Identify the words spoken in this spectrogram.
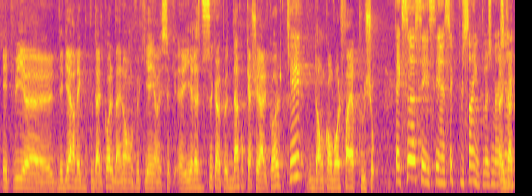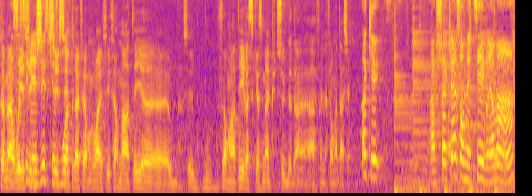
Et puis, euh, des bières avec beaucoup d'alcool, ben là, on veut qu'il y ait un sucre, euh, il reste du sucre un peu dedans pour cacher l'alcool. OK. Donc, on va le faire plus chaud. Fait que ça, c'est c'est un sucre plus simple, j'imagine. Exactement, oui. c'est léger, ce que c'est- je bois. C'est très ferm- ouais, c'est fermenté. euh, c'est beaucoup, beaucoup fermenté. Il reste quasiment plus de sucre dedans à la fin de la fermentation. OK. À chacun son métier, vraiment, hein?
